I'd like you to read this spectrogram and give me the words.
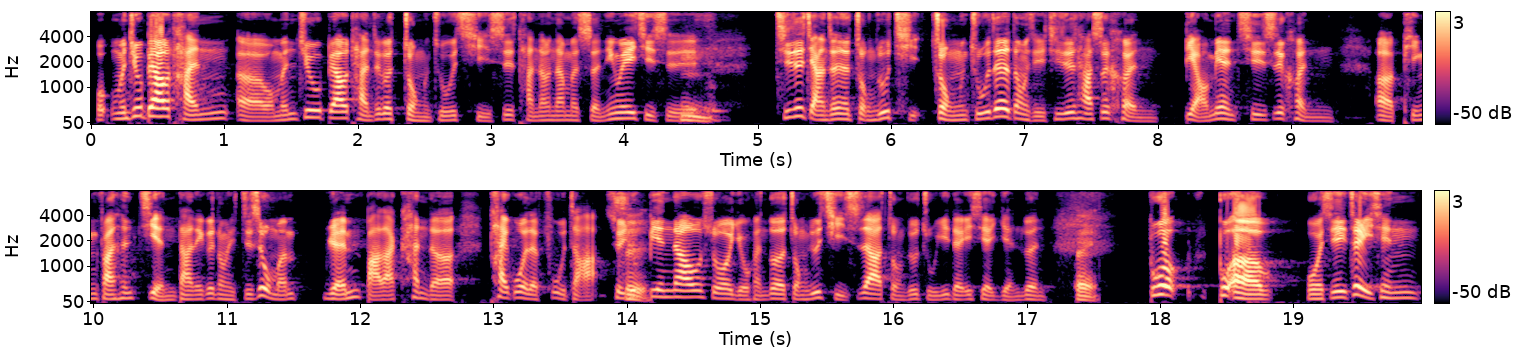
我我们就不要谈呃，我们就不要谈这个种族歧视谈到那么深，因为其实、嗯其实讲真的，种族歧种族这个东西，其实它是很表面，其实是很呃平凡、很简单的一个东西，只是我们人把它看得太过的复杂，所以就是变到说有很多的种族歧视啊、种族主义的一些言论。对，不过不呃，我其实这里先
